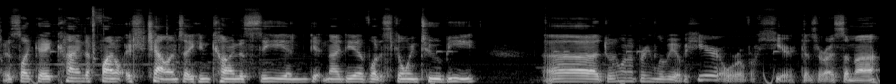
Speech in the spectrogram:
There's like a kind of final-ish challenge that you can kind of see and get an idea of what it's going to be. Uh, do I want to bring Louie over here or over here? Because there are some uh,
